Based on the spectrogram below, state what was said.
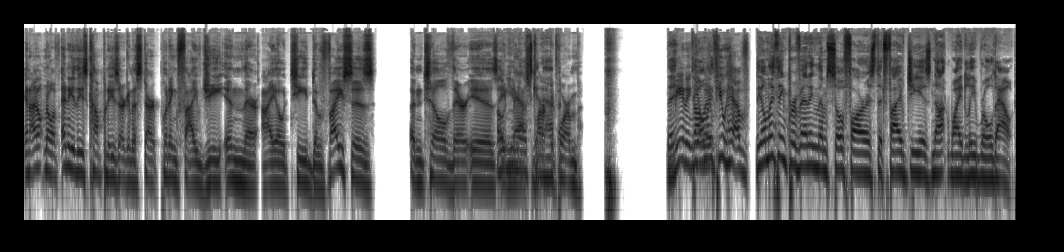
And I don't know if any of these companies are going to start putting 5G in their IoT devices until there is oh, a mass market for them. The, Meaning, the only, if you have the only thing preventing them so far is that 5G is not widely rolled out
